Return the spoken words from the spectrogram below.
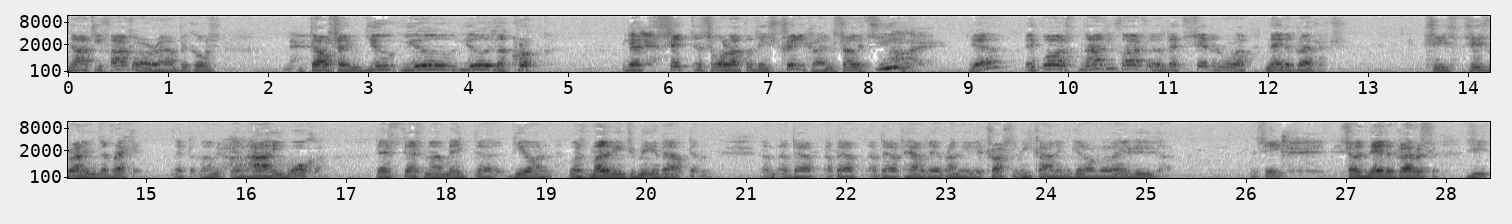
Ngāti Whātua around because they'll say you, you, you're the crook that Yeah. set this all up with these treaty claims. So it's you. Aye. Yeah, it was Ngāti Whātua that set it all up. Naida Glavish. She's she's running the racket at the moment, and Hahi Walker. That's that's my mate uh, Dion was moaning to me about them, um, about about about how they're running their trust, and he can't even get on the land either. You see, so Naida Glavish she,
